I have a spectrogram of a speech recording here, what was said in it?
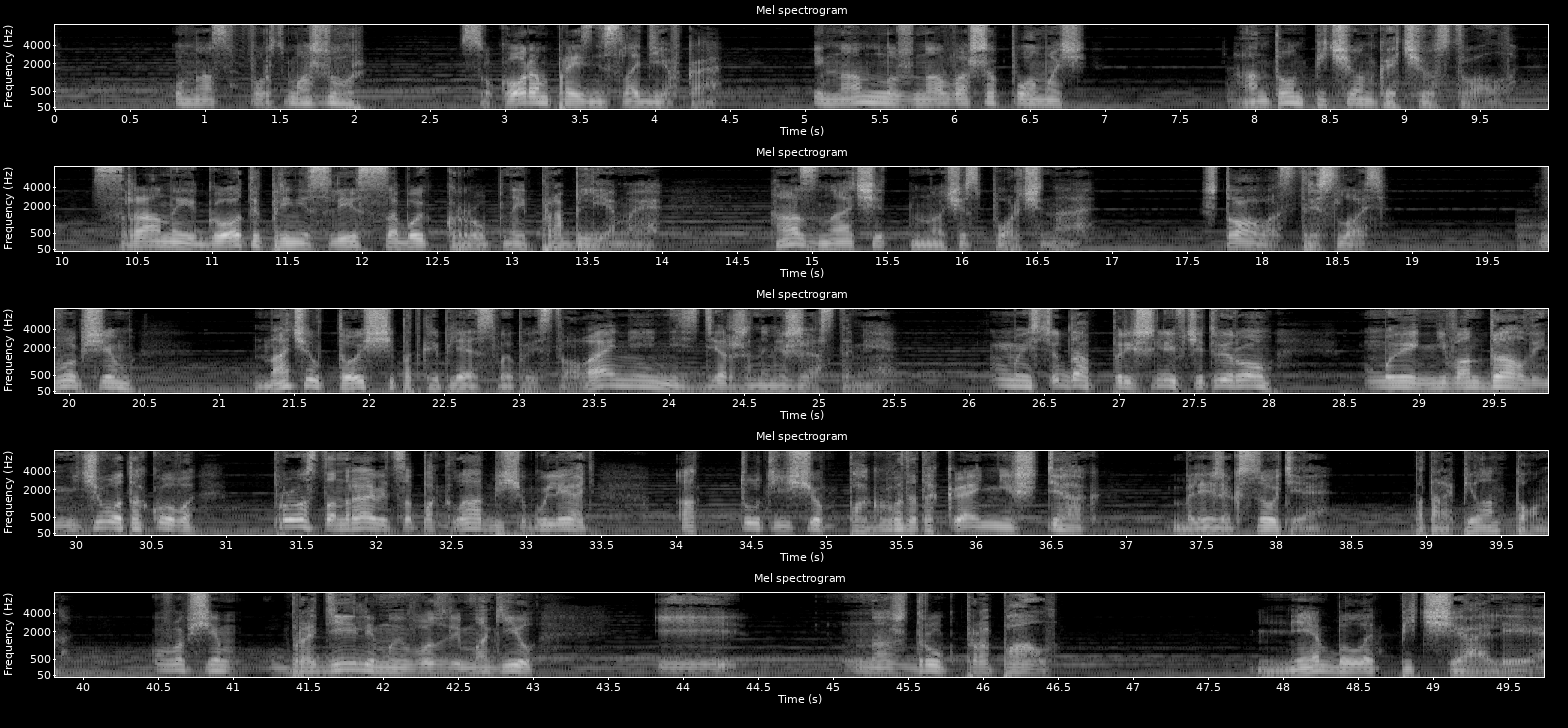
«У нас форс-мажор», — с укором произнесла девка. «И нам нужна ваша помощь. Антон печенкой чувствовал. Сраные годы принесли с собой крупные проблемы. А значит, ночь испорчена. Что у вас тряслось? В общем, начал Тощий, подкрепляя свое повествование несдержанными жестами. Мы сюда пришли вчетвером. Мы не вандалы, ничего такого. Просто нравится по кладбищу гулять. А тут еще погода такая ништяк. «Ближе к сути», — поторопил Антон. «В общем, бродили мы возле могил, и наш друг пропал». Не было печали.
